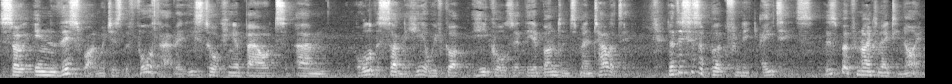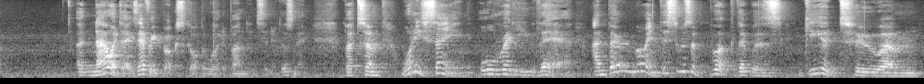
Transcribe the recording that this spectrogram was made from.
So in this one, which is the fourth habit, he's talking about um, all of a sudden here we've got, he calls it the abundance mentality. Now, this is a book from the 80s. This is a book from 1989. And nowadays, every book's got the word abundance in it, doesn't it? But um, what he's saying already there, and bear in mind, this was a book that was geared to, um,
